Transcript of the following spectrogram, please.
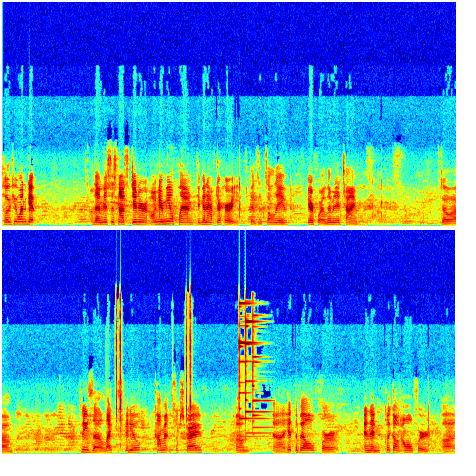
So if you want to get the Mrs. Knott's dinner on your meal plan, you're going to have to hurry because it's only here for a limited time. So um, please uh, like this video, comment, subscribe, um, uh, hit the bell for and then click on all for uh,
